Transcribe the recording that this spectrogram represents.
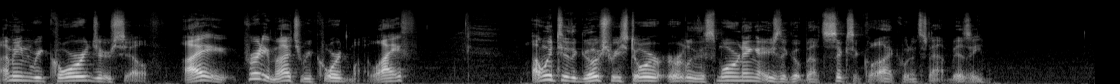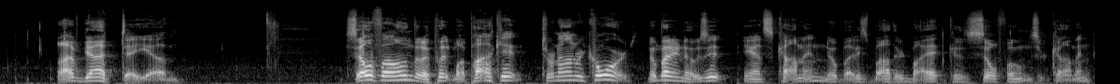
I mean, record yourself. I pretty much record my life. I went to the grocery store early this morning. I usually go about 6 o'clock when it's not busy. I've got a um, Cell phone that I put in my pocket, turn on record. Nobody knows it, and it's common. Nobody's bothered by it because cell phones are common.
